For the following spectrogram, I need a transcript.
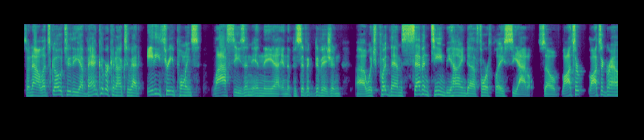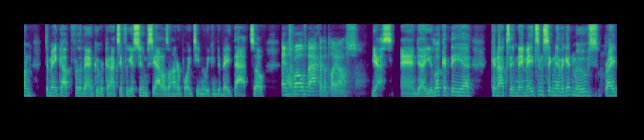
So now let's go to the uh, Vancouver Canucks, who had 83 points last season in the uh, in the Pacific Division, uh, which put them 17 behind uh, fourth place Seattle. So lots of lots of ground to make up for the Vancouver Canucks if we assume Seattle's a 100 point team, and we can debate that. So and 12 um, back of the playoffs. Yes, and uh, you look at the uh, Canucks; they, they made some significant moves, right?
